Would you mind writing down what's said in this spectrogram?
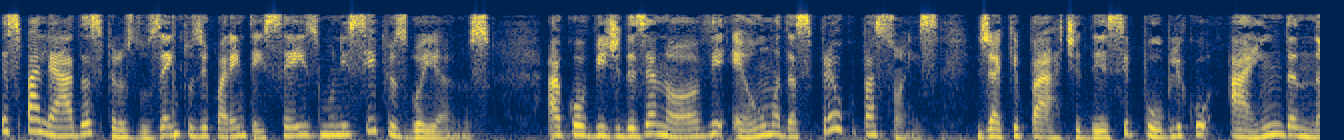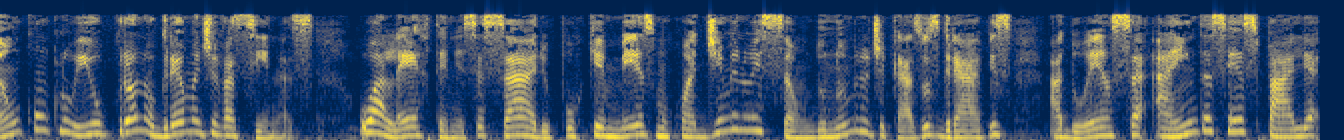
espalhadas pelos 246 municípios goianos. A Covid-19 é uma das preocupações, já que parte desse público ainda não concluiu o cronograma de vacinas. O alerta é necessário porque, mesmo com a diminuição do número de casos graves, a doença ainda se espalha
